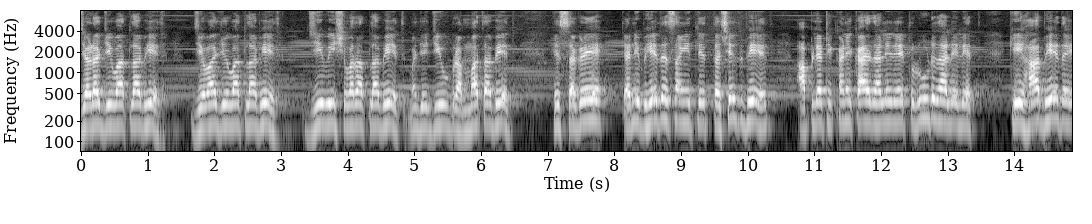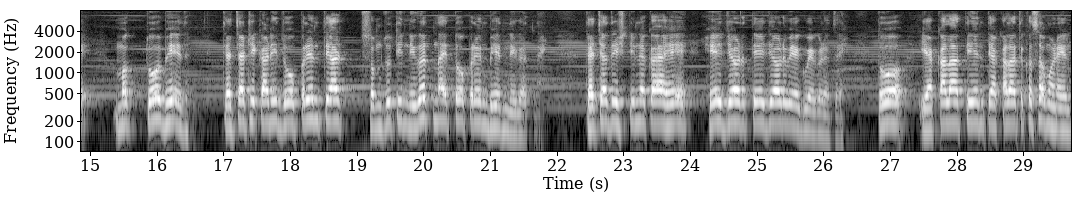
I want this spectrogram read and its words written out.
जड जीवातला भेद जीवाजीवातला भेद जीव ईश्वरातला भेद म्हणजे जीव ब्रह्माचा भेद हे सगळे त्यांनी भेद सांगितले. तसेच भेद आपल्या ठिकाणी काय झालेले आहेत? रूढ झालेले आहेत की हा भेद आहे मग तो भेद त्याच्या ठिकाणी जोपर्यंत त्या समजुती निघत नाही तोपर्यंत भेद निघत नाही. त्याच्या दृष्टीनं काय आहे? हे जड ते जड वेगवेगळंच आहे. तो एकाला ते त्याकाला ते कसं म्हणेल?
